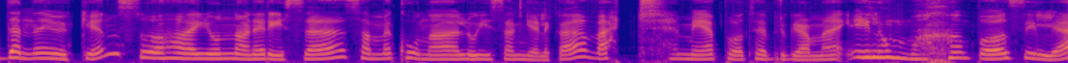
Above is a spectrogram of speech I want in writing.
Denne uken så har Jon Arne Riise sammen med kona Louise Angelica vært med på TV-programmet I lomma på Silje.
